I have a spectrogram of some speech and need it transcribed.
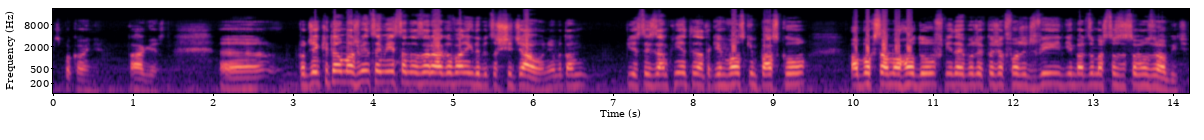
spokojnie. Tak jest. E, bo dzięki temu masz więcej miejsca na zareagowanie, gdyby coś się działo, nie? Bo tam jesteś zamknięty na takim wąskim pasku, obok samochodów, nie daj Boże ktoś otworzy drzwi i nie bardzo masz co ze sobą zrobić.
